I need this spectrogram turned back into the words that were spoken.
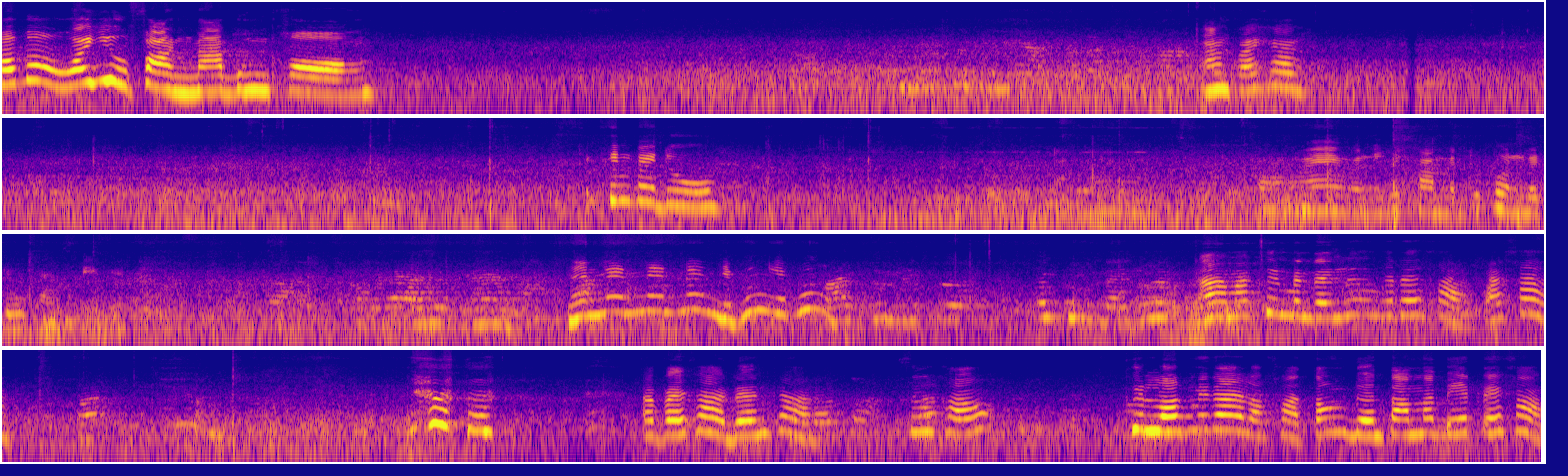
เขาบอกว่าอยู่ฝั่งมาบุญคลองอะไปค่ะ ขึ้นไปดูของแม่วันนี้จะพาทุกคนไปดูของสีแน่นแน่นแน่นแน่นอย่าเพิ่งอย่าเพิ่งอะมาขึ้นบันไดเลื่อนก็ได้ค่ะไปค่ะ ไปค่ะเดินค่ะ สู้เขา ขึ้นรถไม่ได้หรอกค่ะ ต้องเดินตามมาเบสไปค่ะ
